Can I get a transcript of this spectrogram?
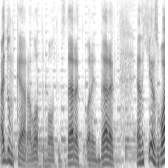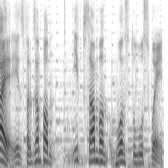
i don't care a lot about it's direct or indirect and here's why is for example if someone wants to lose weight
